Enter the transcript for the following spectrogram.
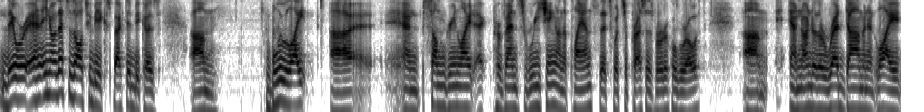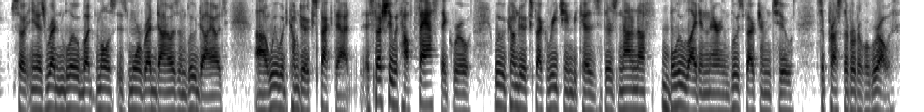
they were, and you know, this is all to be expected because um, blue light uh, and some green light uh, prevents reaching on the plants. That's what suppresses vertical growth. Um, and under the red dominant light, so you know it's red and blue, but most is more red diodes than blue diodes. Uh, we would come to expect that, especially with how fast it grew. We would come to expect reaching because there's not enough blue light in there in the blue spectrum to suppress the vertical growth.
